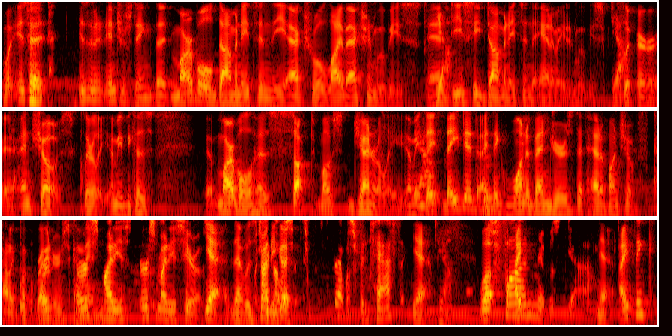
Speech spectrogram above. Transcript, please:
Well, isn't to- it isn't it interesting that Marvel dominates in the actual live action movies and Yeah. DC dominates in the animated movies Yeah. cle- er, and shows? Clearly, I mean because Marvel has sucked most generally. I mean Yeah. they they did I mm-hmm. think one Avengers that had a bunch of comic book writers come Earth's in. Mightiest, Earth's Mightiest Heroes. Yeah, that was Which pretty good. was- that was fantastic. Yeah. Yeah. Well, it was I- fun. it was yeah. Yeah, I think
